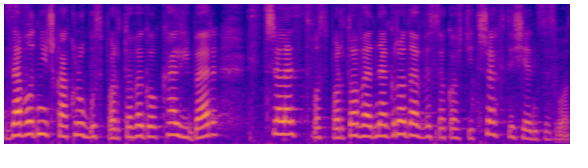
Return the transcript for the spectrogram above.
zawodniczka klubu sportowego Kaliber, strzelectwo sportowe, nagroda w wysokości 3000 zł.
